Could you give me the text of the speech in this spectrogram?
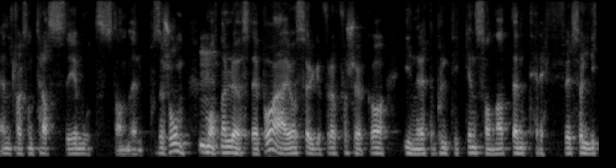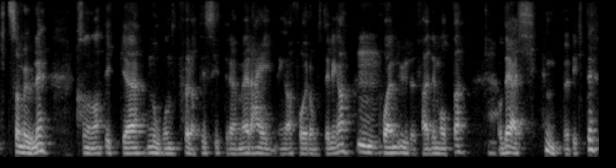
en slags sånn trassig motstanderposisjon. Mm. Måten å løse det på er jo å sørge for å forsøke å innrette politikken sånn at den treffer så likt som mulig. Sånn at ikke noen føler at de sitter igjen med regninga for omstillinga Mm. på en urettferdig måte. Og det er kjempeviktig.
